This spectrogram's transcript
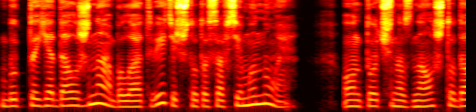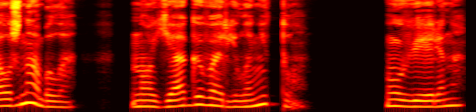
будто я должна была ответить что-то совсем иное. Он точно знал, что должна была, но я говорила не то. Уверена.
